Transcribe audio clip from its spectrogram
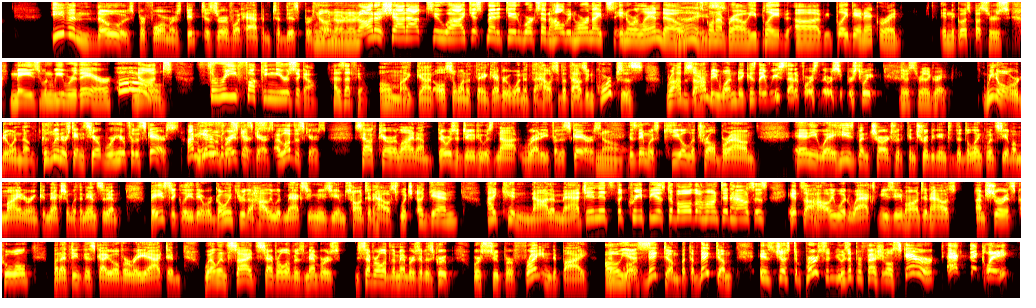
even those performers didn't deserve what happened to this performer. No, no, no, no. Want to shout out to. Uh, I just met a dude who works at Halloween Horror Nights in Orlando. What's going on, bro? He played. Uh, he played Dan Aykroyd in the Ghostbusters maze when we were there, Oh. not three fucking years ago. How does that feel? Oh my God. Also want to thank everyone at the House of a Thousand Corpses, Rob Zombie one, because they reset it for us and they were super sweet. It was really great. We know what we're doing though, because we understand it's here. We're here for the scares. I'm We here gotta for the embrace scares. scares. I love the scares. South Carolina, there was a dude who was not ready for the scares. No. His name was Keel Latrell Brown. Anyway, he's been charged with contributing to the delinquency of a minor in connection with an incident. Basically, they were going through the Hollywood Maxim Museum's haunted house, which again, I cannot imagine. It's the creepiest of all the haunted houses. It's a Hollywood Wax Museum haunted house. I'm sure it's cool, but I think this guy overreacted. Well, inside, several of his members, several of the members of his group were super frightened by the Oh, yes. victim. But the victim is just a person who's a professional scarer, technically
